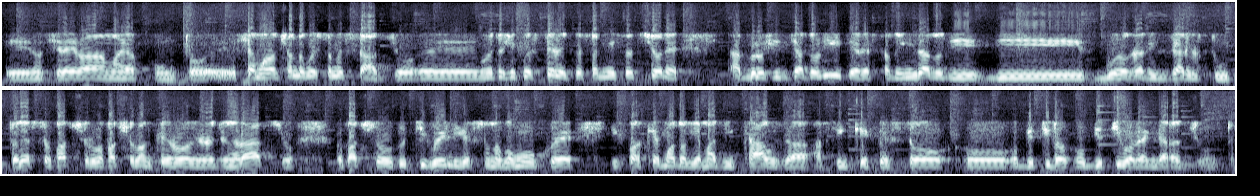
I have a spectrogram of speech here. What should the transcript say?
e non si arrivava mai a punto. Eh, stiamo lanciando questo messaggio, eh, il Movimento 5 Stelle in questa amministrazione ha velocizzato l'iter, è stato in grado di, di burocratizzare il tutto, adesso faccio, lo facciamo anche noi in Regione Lazio, lo faccio tutti quelli che sono comunque in qualche modo chiamati in causa affinché questo oh, obiettivo, obiettivo venga raggiunto.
